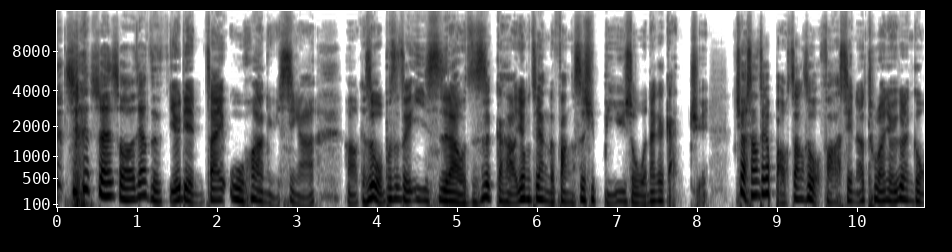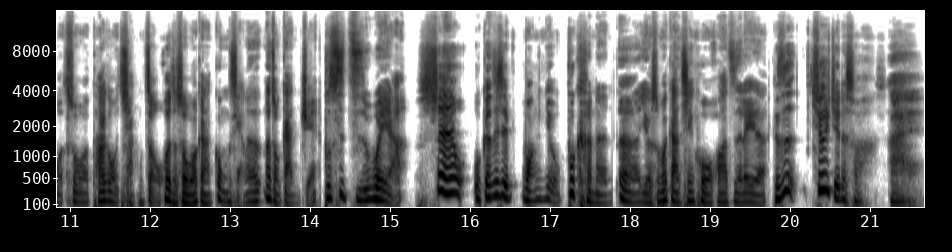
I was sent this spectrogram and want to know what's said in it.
虽虽然说这样子有点在物化女性啊，啊，可是我不是这个意思啦，我只是刚好用这样的方式去比喻说我那个感觉。就好像这个宝藏是我发现的，突然有一个人跟我说他跟我抢走，或者说我要跟他共享的那种感觉，不是滋味啊。虽然我跟这些网友不可能呃有什么感情火花之类的，可是就会觉得说，哎，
